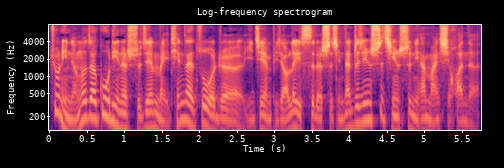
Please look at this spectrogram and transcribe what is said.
就你能够在固定的时间每天在做着一件比较类似的事情，但这件事情是你还蛮喜欢的，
